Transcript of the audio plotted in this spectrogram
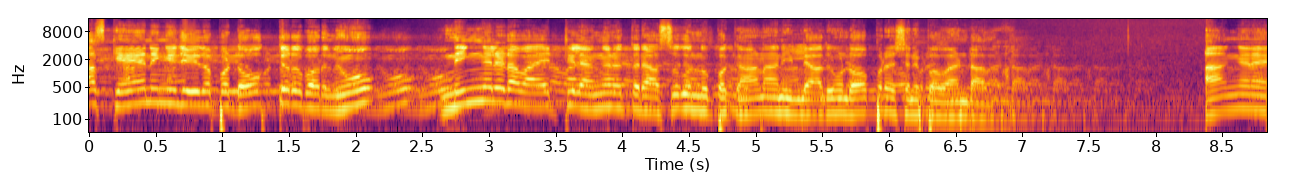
ആ സ്കാനിങ് ചെയ്തപ്പോ ഡോക്ടർ പറഞ്ഞു നിങ്ങളുടെ വയറ്റിൽ അങ്ങനത്തെ ഒരു അസുഖമൊന്നും ഇപ്പൊ കാണാനില്ല. അതുകൊണ്ട് ഓപ്പറേഷൻ ഇപ്പൊ വേണ്ട അങ്ങനെ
